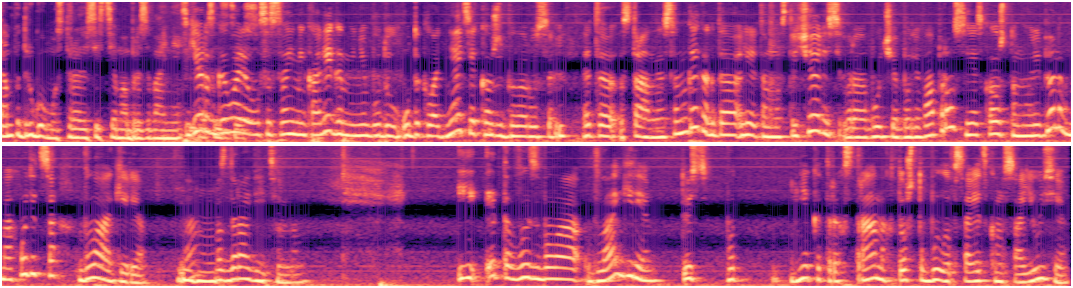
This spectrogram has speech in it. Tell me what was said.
Там по-другому устроена система образования. Я разговаривала здесь. со своими коллегами, не буду удокладнять, я кажут белорусы. Это страны СНГ, когда летом мы встречались, в рабочие были вопросы, я сказала, что мой ребенок находится в лагере, да, в оздоровительном. И это вызвало в лагере, то есть вот в некоторых странах то, что было в Советском Союзе,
